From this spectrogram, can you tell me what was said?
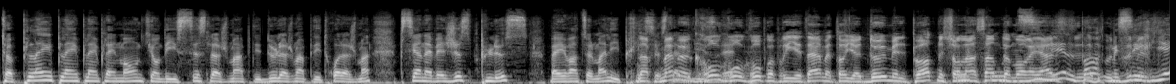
Tu as plein, plein, plein, plein de monde qui ont des six logements, puis des deux logements, puis des trois logements. Puis s'il y en avait juste plus, ben éventuellement, les prix Non, se même un gros, gros, gros propriétaire, mettons, il y a 2000 portes, mais sur l'ensemble de Montréal. 10 000 c'est- portes, mais 10 c'est 000 rien.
